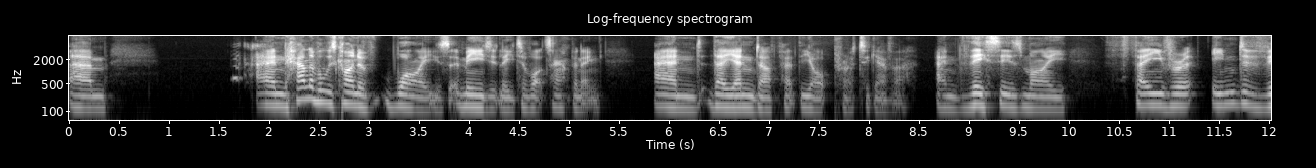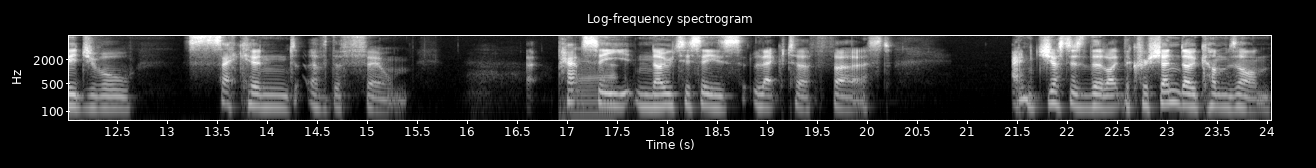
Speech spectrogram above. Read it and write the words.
um and Hannibal was kind of wise immediately to what's happening and they end up at the opera together and this is my favorite individual second of the film Uh, Pazzi notices Lecter first and just as the like the crescendo comes on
